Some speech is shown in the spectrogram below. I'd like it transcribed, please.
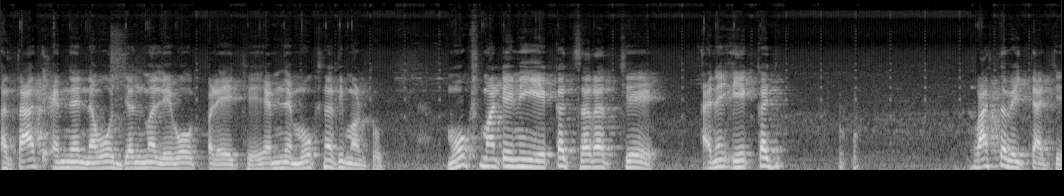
અર્થાત એમને નવો જન્મ લેવો પડે છે. એમને મોક્ષ નથી મળતો. મોક્ષ માટેની એક જ શરત છે અને એક જ વાસ્તવિકતા છે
